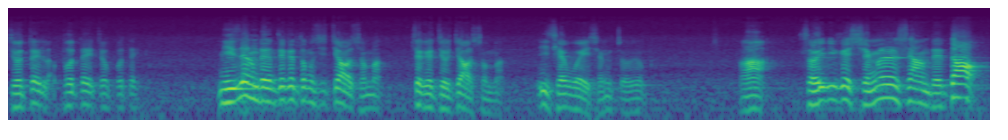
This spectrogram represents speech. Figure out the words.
就对了，不对就不对。你认定这个东西叫什么，这个就叫什么，一切唯心作用。啊，所以一个形而上的道，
